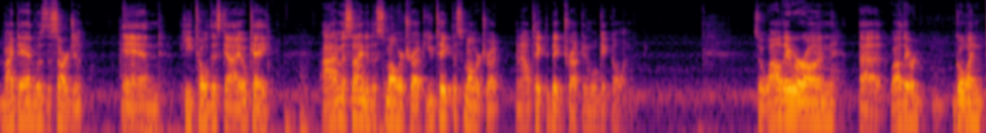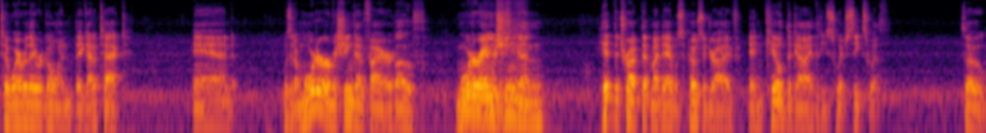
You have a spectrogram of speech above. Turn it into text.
my dad was the sergeant and he told this guy okay i'm assigned to the smaller truck. You take the smaller truck and i'll take the big truck and we'll get going. So while they were on uh, while they were going to wherever they were going they got attacked and was it a mortar or machine gun fire? Both. mortar and machine gun hit the truck that my dad was supposed to drive and killed the guy that he switched seats with. So,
